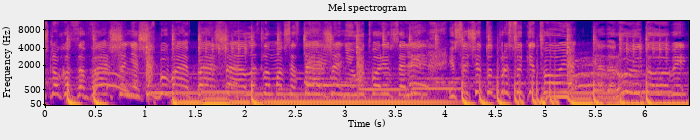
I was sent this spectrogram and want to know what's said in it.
Логічного завершення. Щось буває перше, але зламався стержень і утворився лід. І все, що тут присутнє твоє, я дарую тобі.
